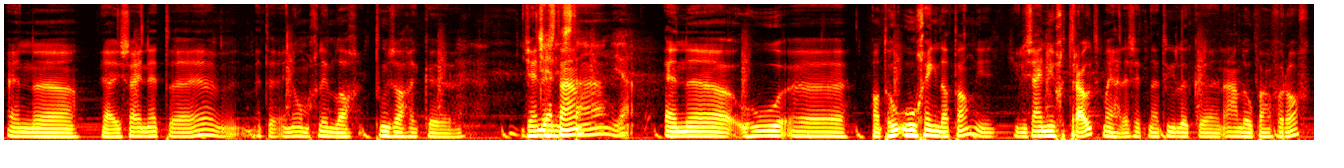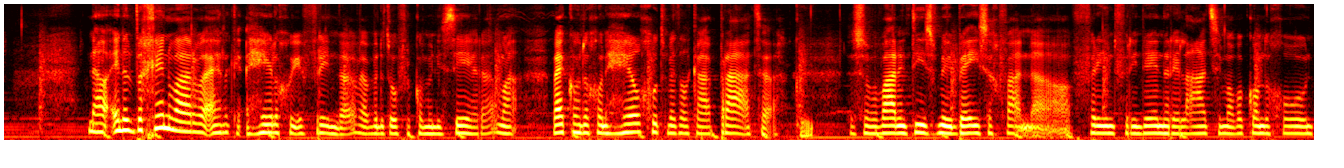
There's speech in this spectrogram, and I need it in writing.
En eh, ja, je zei net, eh, hè, met een enorme glimlach, toen zag ik Janice staan. staan, ja. En eh, hoe, eh, want hoe, hoe ging dat dan? Jullie zijn nu getrouwd, maar ja, er zit natuurlijk eh, een aanloop aan vooraf. Nou, in het begin waren we eigenlijk hele goede vrienden. We hebben het over communiceren. Maar wij konden gewoon heel goed met elkaar praten. Oké. Dus we waren niet eens mee bezig van eh, vriend, vriendin, relatie. Maar we konden gewoon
